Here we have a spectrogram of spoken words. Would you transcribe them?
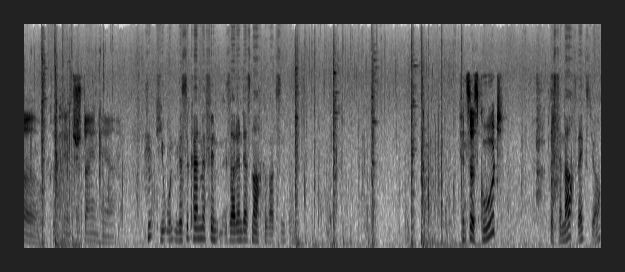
Wo krieg ich den Stein her? Hier unten wirst du keinen mehr finden, es sei denn, der ist nachgewachsen. Findest du das gut? Dass der nachwächst, ja.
